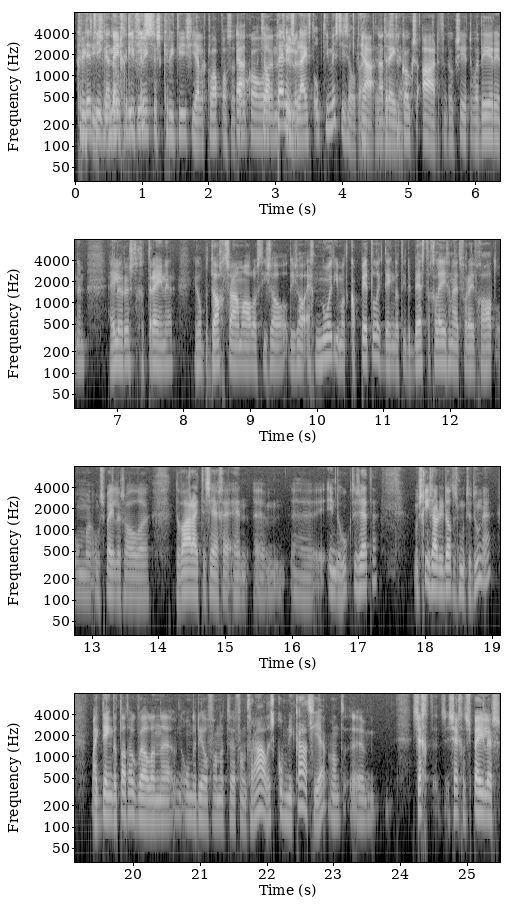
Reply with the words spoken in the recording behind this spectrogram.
kritisch. dit weekend negatief kritisch? vind ik dus kritisch. Jelle Klap was het ja, ook al terwijl uh, blijft optimistisch altijd. Ja, nou, dat is natuurlijk ook zijn aard. Dat vind ik ook zeer te waarderen in hem. Hele rustige trainer. Heel bedachtzaam alles. Die zal, die zal echt nooit iemand kapittelen. Ik denk dat hij de beste gelegenheid voor heeft gehad om, om spelers al de waarheid te zeggen en um, uh, in de hoek te zetten. Misschien zou hij dat eens moeten doen, hè? Maar ik denk dat dat ook wel een, een onderdeel van het, van het verhaal is, communicatie, hè? Want um, zegt, zeggen spelers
